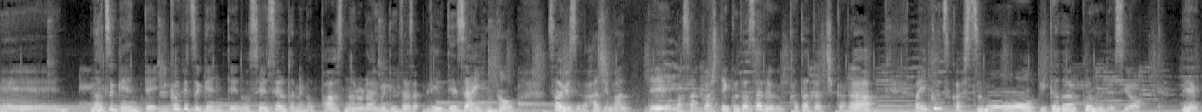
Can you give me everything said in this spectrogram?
えー、夏限定1ヶ月限定の先生のためのパーソナルライフデザインのサービスが始まって、まあ、参加してくださる方たちから、まあ、いくつか質問をいただくんですよ。で、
